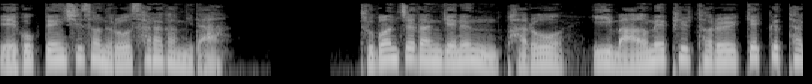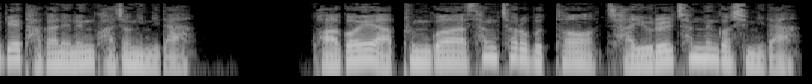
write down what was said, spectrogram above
예곡된 시선으로 살아갑니다. 두 번째 단계는 바로 이 마음의 필터를 깨끗하게 닦아내는 과정입니다. 과거의 아픔과 상처로부터 자유를 찾는 것입니다.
